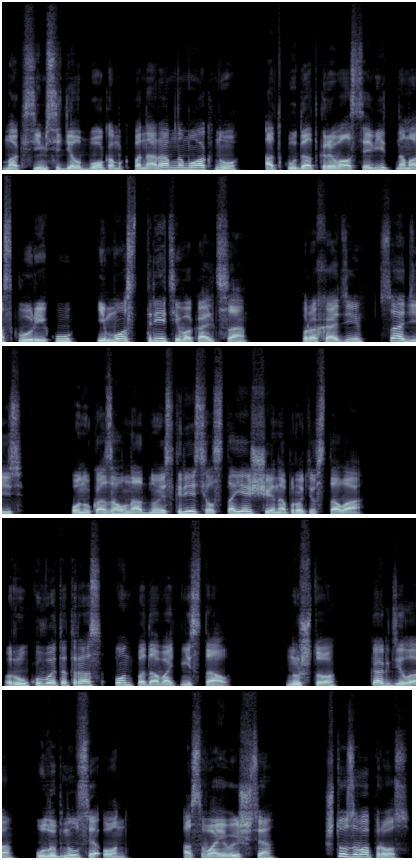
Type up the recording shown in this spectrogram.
Максим сидел боком к панорамному окну, откуда открывался вид на Москву-реку и мост третьего кольца. «Проходи, садись», он указал на одно из кресел, стоящее напротив стола. Руку в этот раз он подавать не стал. «Ну что, как дела?» – улыбнулся он. «Осваиваешься?» «Что за вопрос?»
